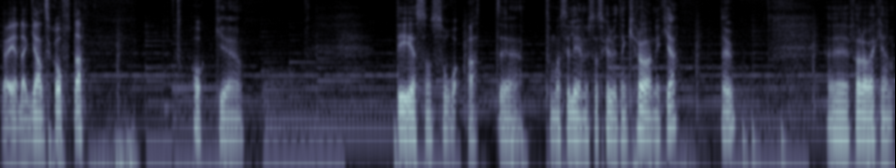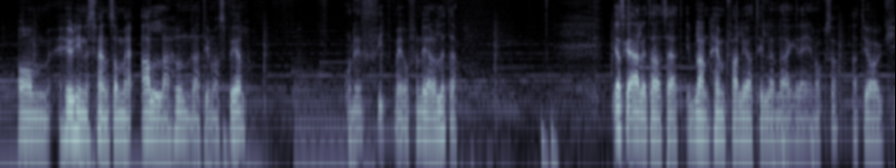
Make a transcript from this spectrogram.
jag är där ganska ofta. Och eh, det är som så att eh, Thomas Elenius har skrivit en krönika nu eh, förra veckan om hur hinner Svensson med alla 100 timmars spel. Och det fick mig att fundera lite. Jag ska ärligt talat säga att ibland hemfaller jag till den där grejen också. Att jag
